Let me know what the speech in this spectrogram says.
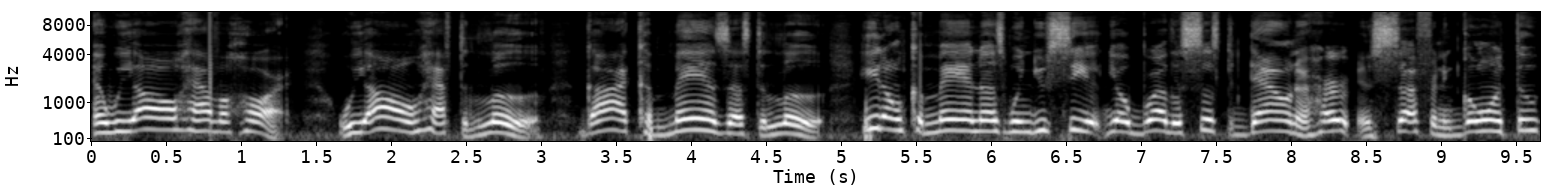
And we all have a heart. We all have to love. God commands us to love. He don't command us when you see your brother, sister down and hurt and suffering and going through.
